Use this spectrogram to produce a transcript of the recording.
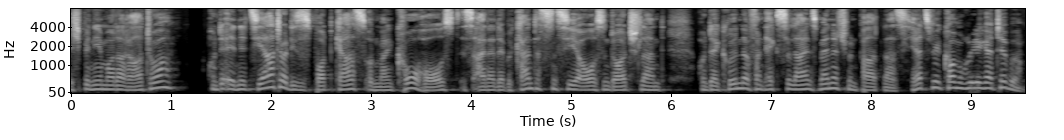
ich bin Ihr Moderator und der Initiator dieses Podcasts und mein Co-Host ist einer der bekanntesten CEOs in Deutschland und der Gründer von Excellence Management Partners. Herzlich willkommen, Rüdiger Tibbe.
